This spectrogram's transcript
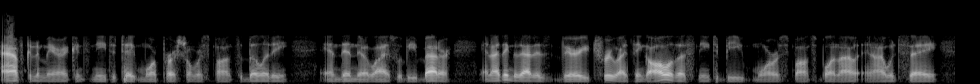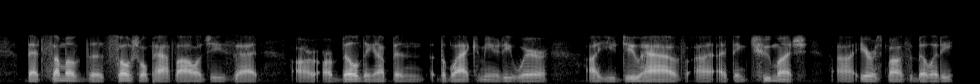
African Americans need to take more personal responsibility, and then their lives will be better. And I think that, that is very true. I think all of us need to be more responsible, and I, and I would say that some of the social pathologies that are, are building up in the black community where uh, you do have, uh, I think, too much uh, irresponsibility.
